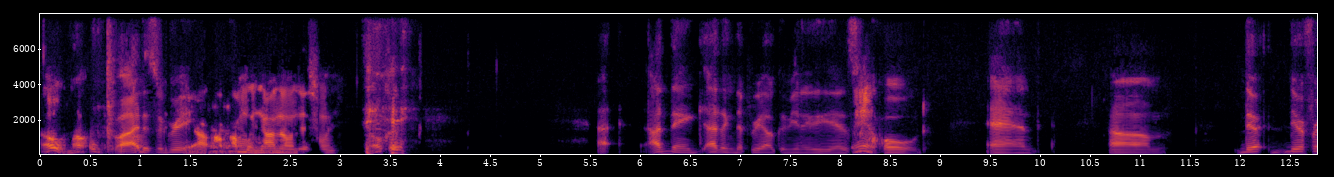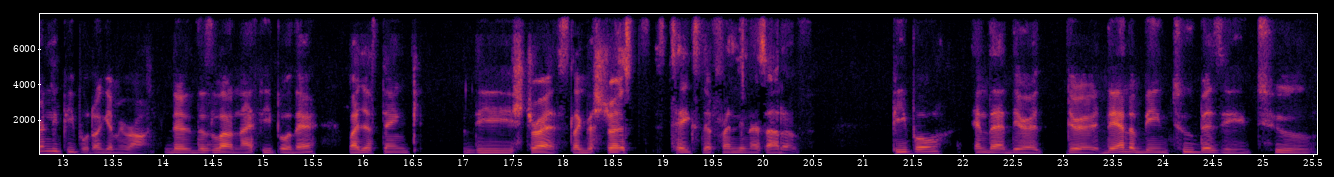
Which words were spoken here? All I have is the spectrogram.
Oh, my, oh, well, I disagree. Yeah, I'm with Nana on this one. Okay. I, I think I think the pre-health community is Damn. cold, and um, they're they're friendly people. Don't get me wrong. There, there's a lot of nice people there, but I just think the stress, like the stress, takes the friendliness out of people, and that they're they're they end up being too busy to,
